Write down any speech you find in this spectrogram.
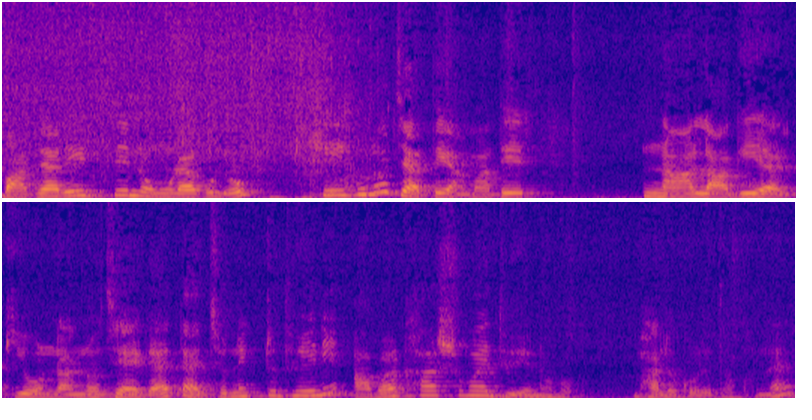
বাজারের যে নোংরাগুলো, সেইগুলো যাতে আমাদের না লাগে আর কি অন্যান্য জায়গায়, তার জন্য একটু ধুয়ে নিই আবার খাওয়ার সময় ধুয়ে নেব। ভালো করে তখন হ্যাঁ?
